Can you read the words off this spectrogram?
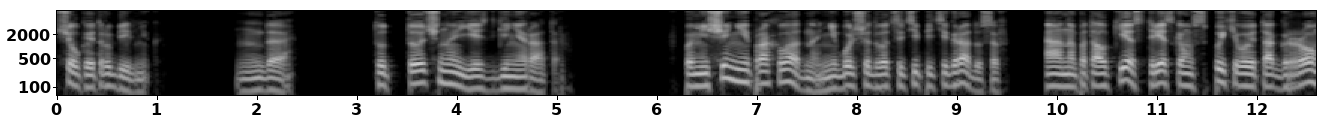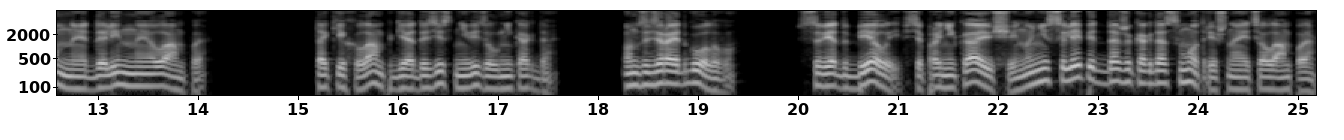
Щелкает рубильник. Да. Тут точно есть генератор. В помещении прохладно, не больше 25 градусов, а на потолке с треском вспыхивают огромные длинные лампы. Таких ламп геодезист не видел никогда. Он задирает голову. Свет белый, всепроникающий, но не слепит даже когда смотришь на эти лампы.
